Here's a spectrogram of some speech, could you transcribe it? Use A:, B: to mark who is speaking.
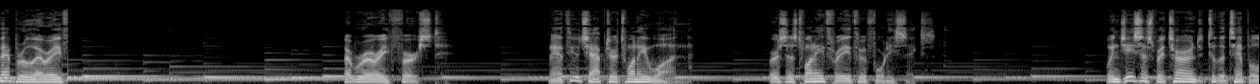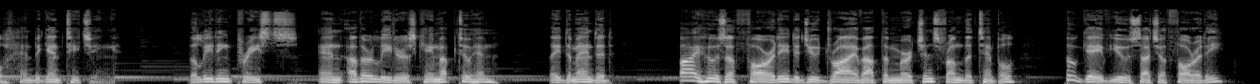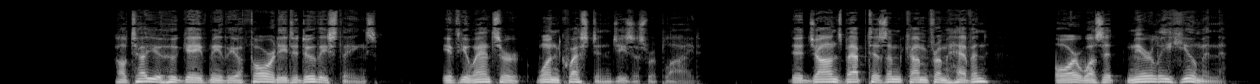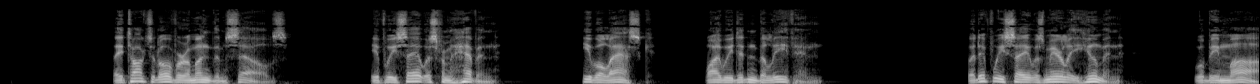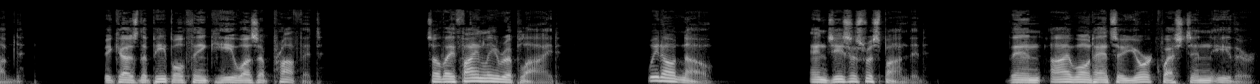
A: February February 1st. Matthew chapter 21, verses 23 through 46. When Jesus returned to the temple and began teaching, the leading priests and other leaders came up to him. They demanded, By whose authority did you drive out the merchants from the temple? Who gave you such authority? I'll tell you who gave me the authority to do these things. If you answer one question, Jesus replied. Did John's baptism come from heaven, or was it merely human? They talked it over among themselves. If we say it was from heaven, he will ask why we didn't believe him. But if we say it was merely human, we'll be mobbed, because the people think he was a prophet. So they finally replied, We don't know. And Jesus responded, Then I won't answer your question either.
